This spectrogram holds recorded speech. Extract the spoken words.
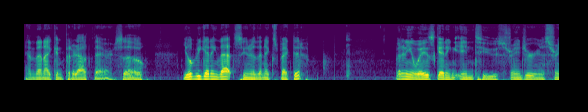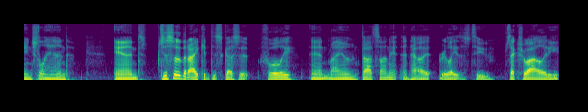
and then I can put it out there. So you'll be getting that sooner than expected. But, anyways, getting into Stranger in a Strange Land. And just so that I could discuss it fully and my own thoughts on it and how it relates to sexuality,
